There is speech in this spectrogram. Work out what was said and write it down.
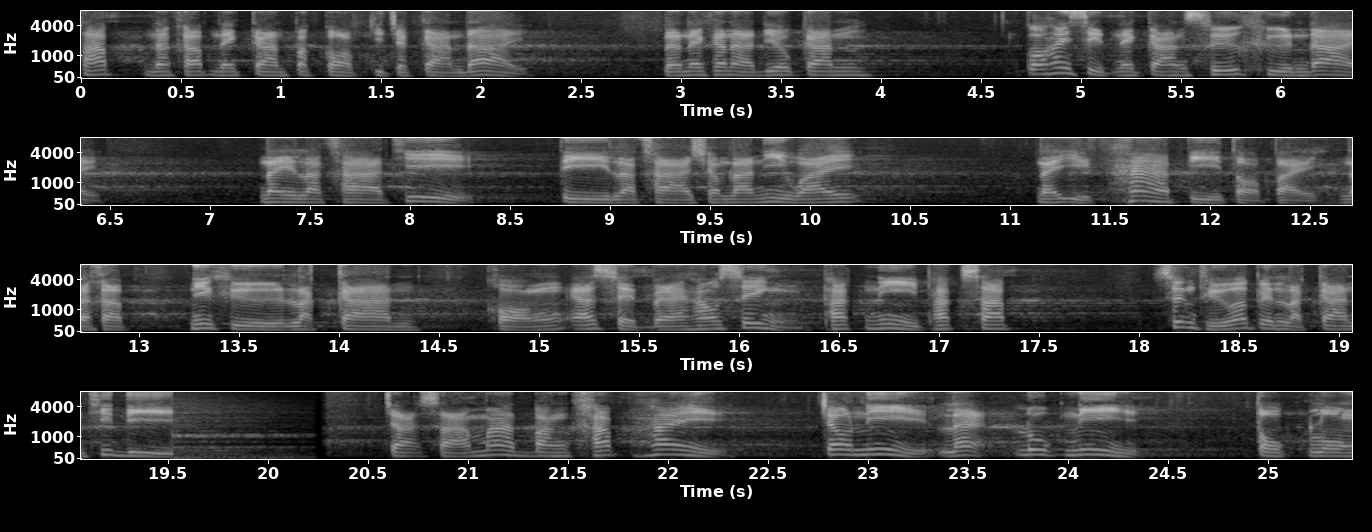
ทรัพย์นะครับในการประกอบกิจการได้ และในขณะเดียวกันก็ให้สิทธิ์ในการซื้อคืนได้ในราคาที่ตีราคาชำระหนี้ไว้ในอีก 5 ปีต่อไปนะครับ นี่คือหลักการของ Asset Warehousing พักหนี้พักทรัพย์ ซึ่งถือว่าเป็นหลักการที่ดี จะสามารถบังคับให้เจ้าหนี้และลูกหนี้ตกลง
